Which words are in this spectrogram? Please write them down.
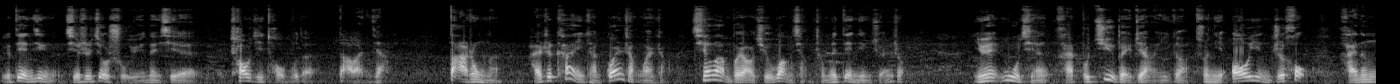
这个电竞呢，其实就属于那些超级头部的大玩家，大众呢还是看一看、观赏观赏，千万不要去妄想成为电竞选手，因为目前还不具备这样一个说你 all in 之后还能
